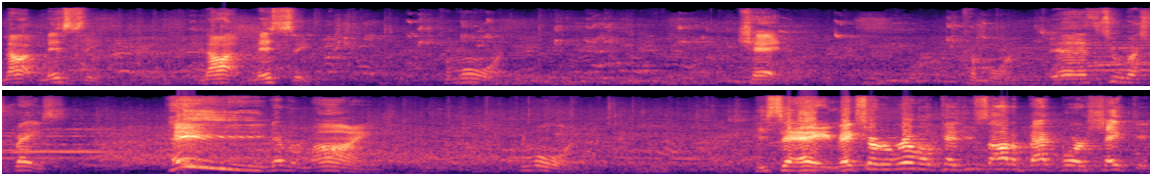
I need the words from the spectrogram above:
Not missing. Not missing. Come on. Chet. Come on. Yeah, that's too much space. Hey, never mind. Come on. He said, hey, make sure the rim because You saw the backboard shaking.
